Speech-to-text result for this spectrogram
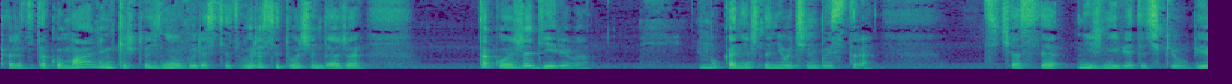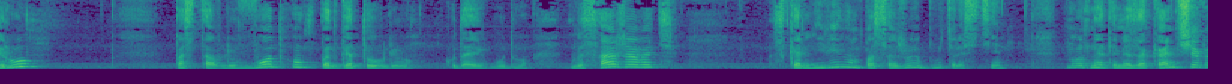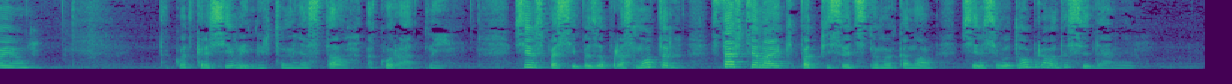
кажется, такой маленький, что из него вырастет? Вырастет очень даже такое же дерево. Ну, конечно, не очень быстро. Сейчас я нижние веточки уберу, поставлю в воду, подготовлю, куда их буду высаживать. С корневином посажу и будет расти. Ну вот на этом я заканчиваю. Такой вот красивый мир у меня стал, аккуратный. Всем спасибо за просмотр. Ставьте лайки, подписывайтесь на мой канал. Всем всего доброго, до свидания.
